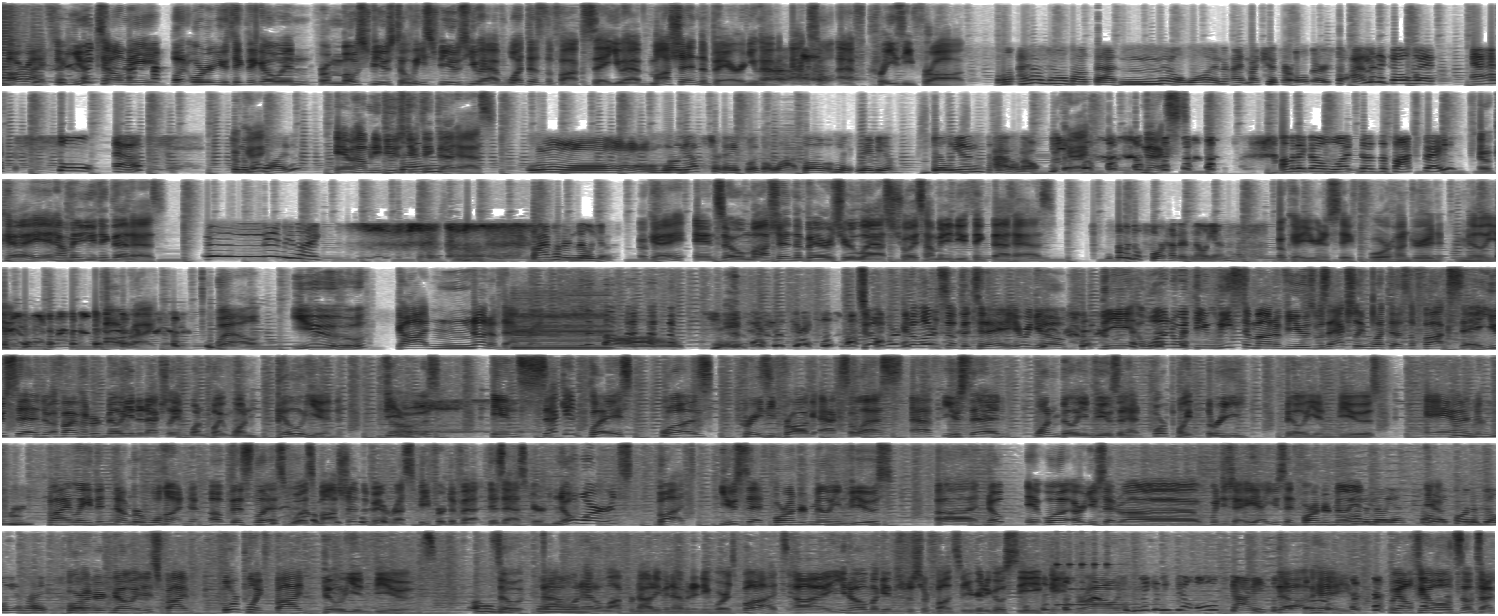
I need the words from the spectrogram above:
All right, so you tell me what order you think they go in from most views to least views. You have What Does the Fox Say? You have Masha and the Bear, and you have Axel F. Crazy Frog. Well, I don't know about that middle one. I, my kids are older, so I'm going to go with Axel F for number one. And how many views do you think that has? Mm, well, yesterday's was a lot, so maybe a billion. I don't know. Okay. Next. I'm going to go. What does the fox say? Okay, and how many do you think that has? Mm, maybe like 500 million. Okay, and so Masha and the Bear is your last choice. How many do you think that has? I'm going to go 400 million. Okay, you're going to say 400 million. All right. Well, you got none of that right. Oh, Jesus Christ. So we're going to learn something today. Here we go. The one with the least amount of views was actually What Does the Fox Say? You said 500 million. It actually had 1.1 billion views. Oh. In second place was Crazy Frog Axel S. F. You said 1 billion views. It had 4.3 billion views. And oh, finally, the number one of this list was Masha and the Bear Recipe for Diva- Disaster. No words, but you said 400 million views. Uh, nope, it was, or you said, uh, what'd you say? Yeah, you said 400 million. 400 million. Oh, Yeah. like 400 billion, right? 400, no, it is five, 4.5 billion views. Oh, So that one had a lot for not even having any words. But, uh, you know, my games are just for fun, so you're going to go see Kane Brown. Making me feel old, Scotty. Yeah, hey, we all feel old sometimes.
